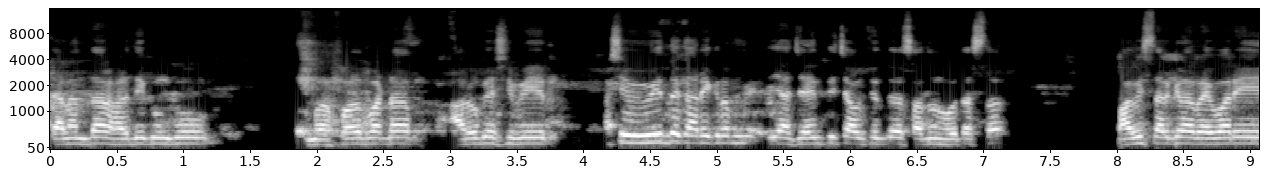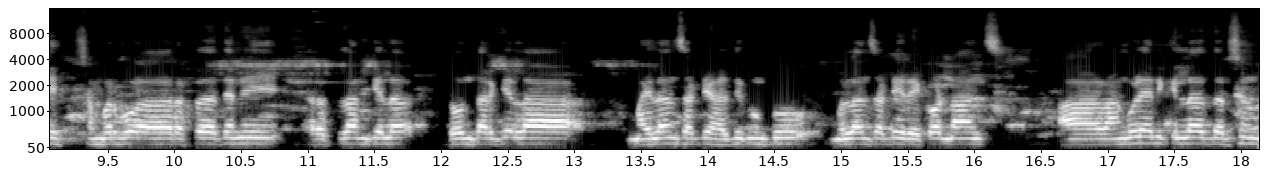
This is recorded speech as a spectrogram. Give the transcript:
त्यानंतर हळदी कुंकू फळवाटप आरोग्य शिबिर असे विविध कार्यक्रम या जयंतीच्या औचित्य साधून होत असतं. बावीस तारखेला रविवारी शंभर रक्तदात्यांनी रक्तदान केलं. दोन तारखेला महिलांसाठी हळदी कुंकू मुलांसाठी रेकॉर्ड डान्स रांगोळी आणि किल्ला दर्शन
